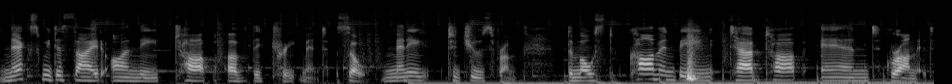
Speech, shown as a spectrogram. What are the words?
Next, we decide on the top of the treatment. So many to choose from. The most common being tab top and grommet.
